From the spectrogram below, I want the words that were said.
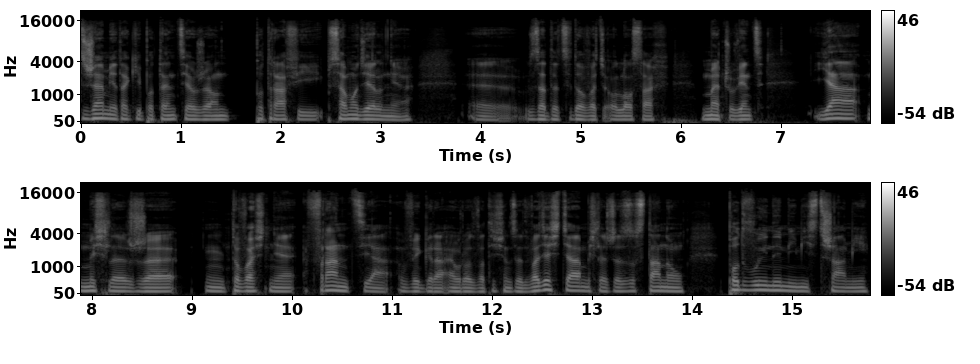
drzemie taki potencjał, że on potrafi samodzielnie e, zadecydować o losach meczu, więc ja myślę, że mm, to właśnie Francja wygra Euro 2020. Myślę, że zostaną podwójnymi mistrzami,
